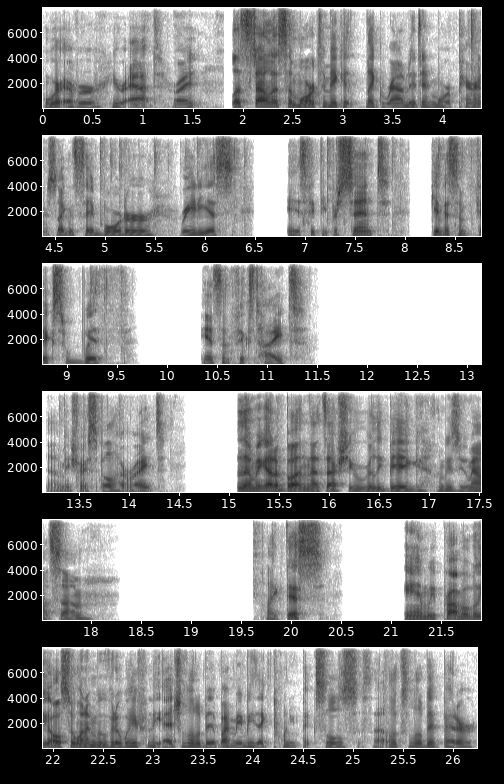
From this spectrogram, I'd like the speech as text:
wherever you're at, right? Let's style it some more to make it like rounded and more apparent. So I can say border radius is 50%, give it some fixed width and some fixed height. Uh, make sure I spell that right. So then we got a button that's actually really big. Let me zoom out some. Like this. And we probably also want to move it away from the edge a little bit by maybe like 20 pixels. So that looks a little bit better.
